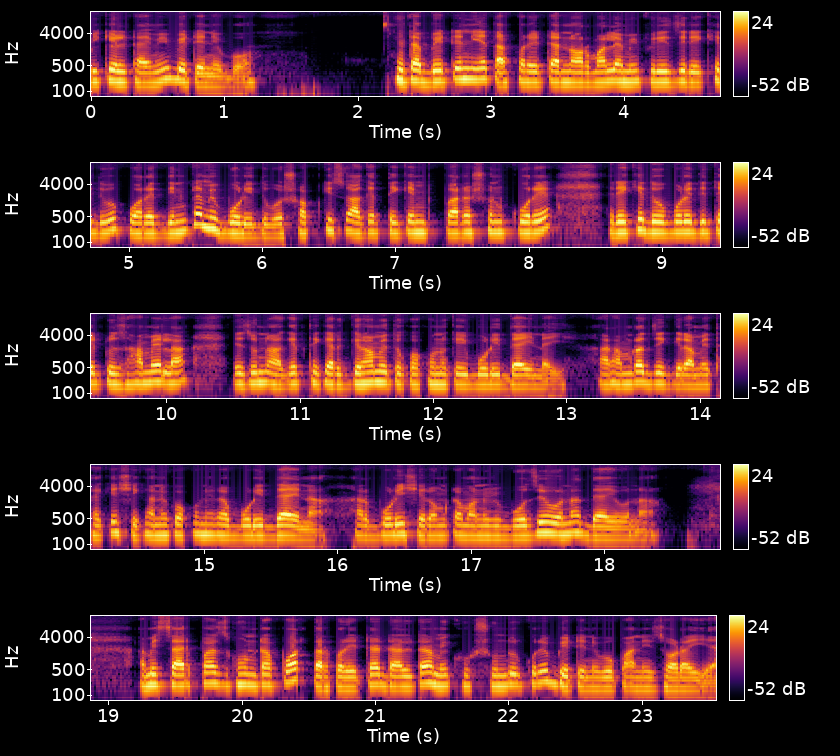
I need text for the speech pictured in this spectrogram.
বিকেল টাইমে বেটে নেব। এটা বেটে নিয়ে তারপরে এটা নর্মালি আমি ফ্রিজে রেখে দেবো, পরের দিনকে আমি বড়ি দেবো। সব কিছু আগের থেকে আমি প্রিপারেশন করে রেখে দেবো বড়ি দিতে একটু ঝামেলা, এজন্য আগের থেকে আর গ্রামে তো কখনো কেউ বড়ি দেয় নাই। আর আমরা যে গ্রামে থাকি সেখানে কখনো এরা বড়ি দেয় না। আর বড়ি সেরমটা মানুষ বোঝেও না, দেয়ও না। আমি চার পাঁচ ঘণ্টা পর তারপর এটা ডালটা আমি খুব সুন্দর করে বেটে নেব পানি ঝড়াইয়া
